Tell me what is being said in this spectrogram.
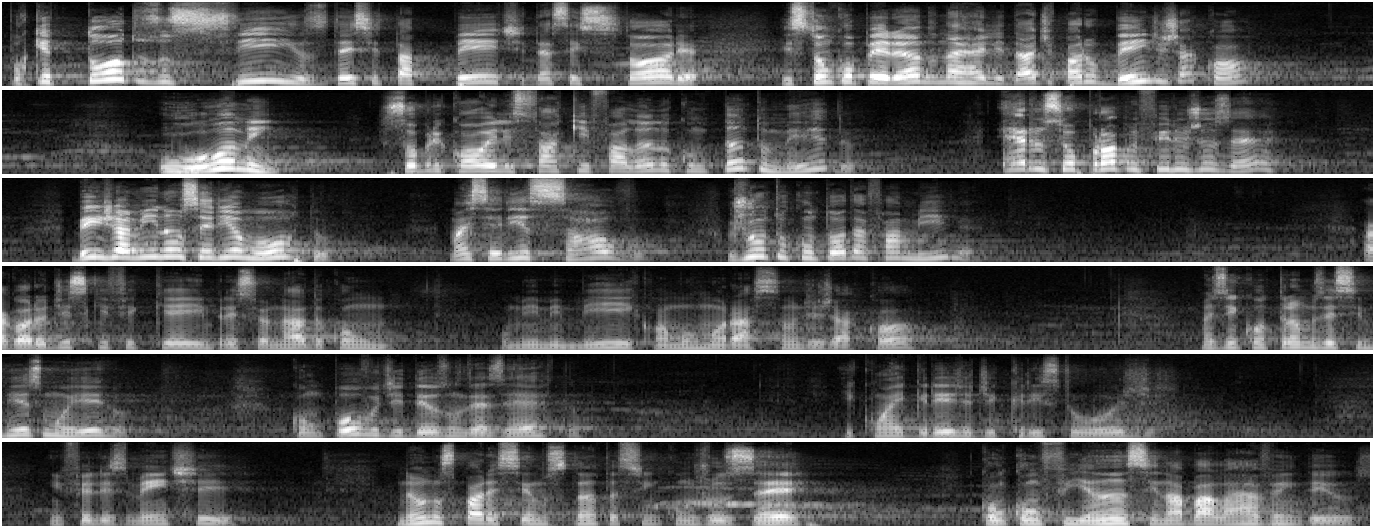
Porque todos os fios desse tapete, dessa história, estão cooperando na realidade para o bem de Jacó. O homem sobre o qual ele está aqui falando com tanto medo era o seu próprio filho José. Benjamim não seria morto, mas seria salvo, junto com toda a família. Agora, eu disse que fiquei impressionado com o mimimi, com a murmuração de Jacó, mas encontramos esse mesmo erro com o povo de Deus no deserto e com a igreja de Cristo hoje. Infelizmente, não nos parecemos tanto assim com José, com confiança inabalável em Deus.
